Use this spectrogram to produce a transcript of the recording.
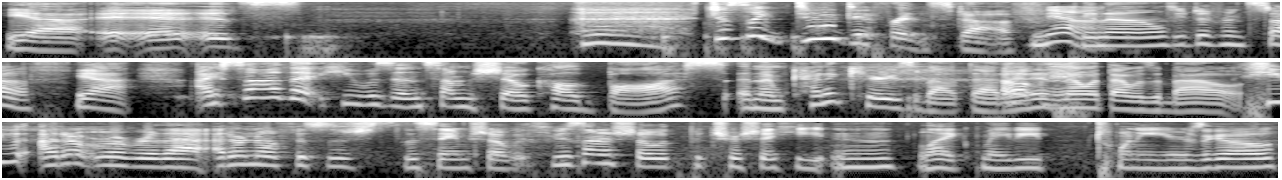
yeah, it, it, it's. just like do different stuff. Yeah, you know. do different stuff. Yeah, I saw that he was in some show called Boss, and I'm kind of curious about that. I Oh. didn't know what that was about. He, I don't remember that. I don't know if this is the same show, but he was on a show with Patricia Heaton, like maybe 20 years ago,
